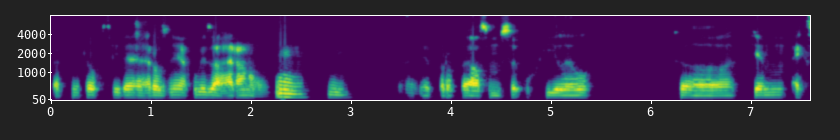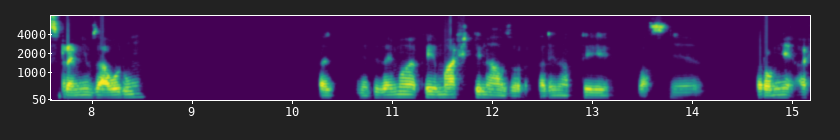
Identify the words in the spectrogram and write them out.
tak mi to přijde hrozně jakoby za hranou. Mm, mm. Takže proto já jsem se uchýlil k těm extrémním závodům. Tak mě by zajímalo, jaký máš ty názor tady na ty vlastně pro mě až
